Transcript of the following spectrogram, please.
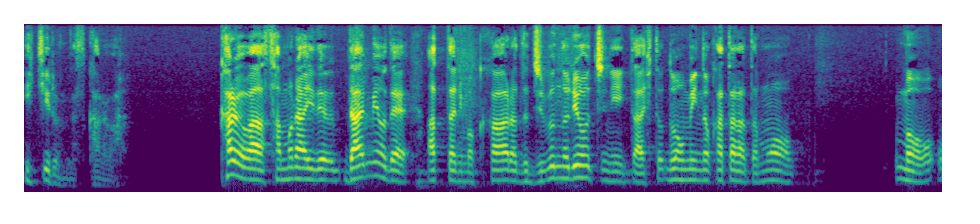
生きるんです彼は。彼は侍で大名であったにもかかわらず自分の領地にいた人農民の方々ももう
